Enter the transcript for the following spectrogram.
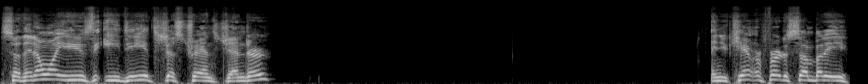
So they don't want you to use the ED, it's just transgender. And you can't refer to somebody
